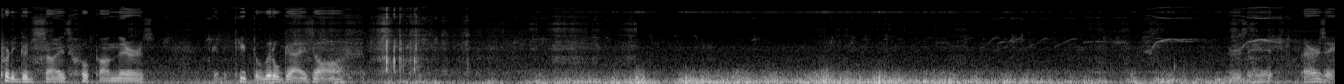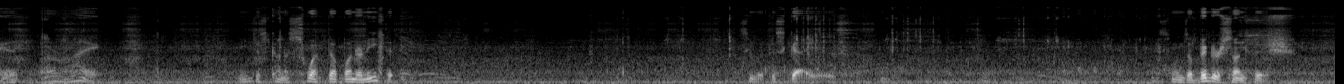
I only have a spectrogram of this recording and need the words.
pretty good size hook on there is going to keep the little guys off hit. There's a hit. All right. He just kind of swept up underneath it. Let's see what this guy is. This one's a bigger sunfish.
